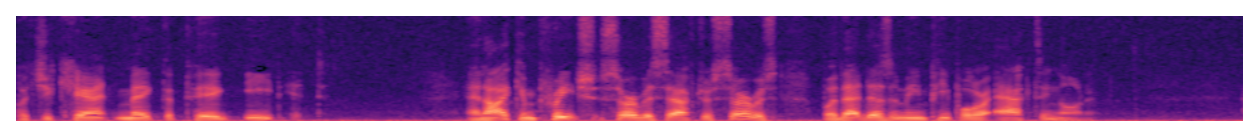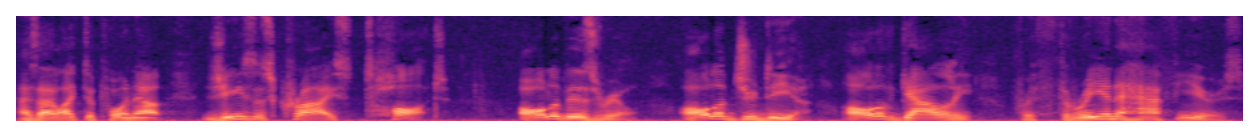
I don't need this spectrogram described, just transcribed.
but you can't make the pig eat it. And I can preach service after service, but that doesn't mean people are acting on it. As I like to point out, Jesus Christ taught all of Israel, all of Judea, all of Galilee for three and a half years.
